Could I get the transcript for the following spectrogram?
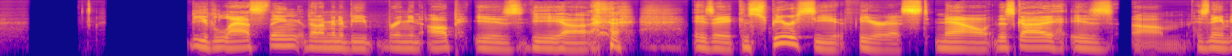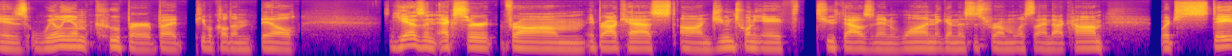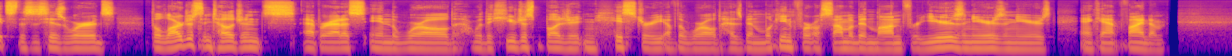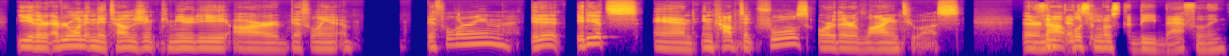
The last thing that I'm going to be bringing up is the uh, is a conspiracy theorist. Now, this guy is um, his name is William Cooper, but people called him Bill. He has an excerpt from a broadcast on June 28th, 2001. Again, this is from listland.com, which states this is his words the largest intelligence apparatus in the world with the hugest budget in history of the world has been looking for Osama bin Laden for years and years and years and can't find him. Either everyone in the intelligent community are biffling, biffling idiot, idiots and incompetent fools, or they're lying to us. They're not looking. supposed to be baffling.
